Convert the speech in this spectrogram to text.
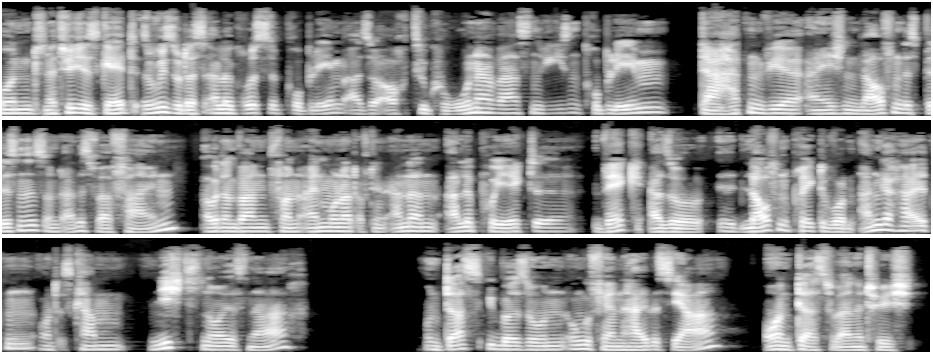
Und natürlich ist Geld sowieso das allergrößte Problem. Also auch zu Corona war es ein Riesenproblem da hatten wir eigentlich ein laufendes Business und alles war fein. Aber dann waren von einem Monat auf den anderen alle Projekte weg. Also äh, laufende Projekte wurden angehalten und es kam nichts Neues nach. Und das über so ein ungefähr ein halbes Jahr. Und das war natürlich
